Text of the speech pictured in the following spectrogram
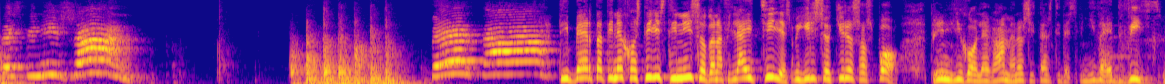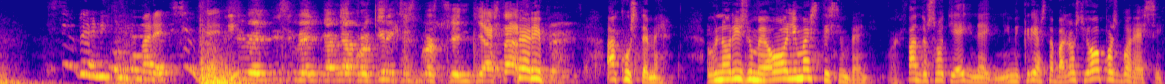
Δεσποινή Ζαν. Μπέρτα. Την Μπέρτα την έχω στείλει στην είσοδο να φυλάει τσίλε. Μη γυρίσει ο κύριος Σωσπό. Πριν λίγο ο λεγάμενος ήταν στη δεσποινίδα Εντβίζ. Συμβαίνει, κύριε Μαρέ, τι συμβαίνει; Τι συμβαίνει, τι συμβαίνει, καμιά προκήρυξη προς τους ενοικιαστέ. Περίπου. Ακούστε με. Γνωρίζουμε όλοι μας τι συμβαίνει. Πάντως, ό,τι έγινε, έγινε. Η μικρή θα μπαλώσει όπως μπορέσει.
